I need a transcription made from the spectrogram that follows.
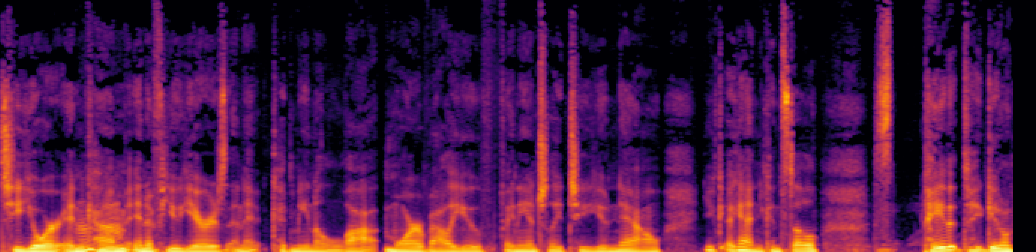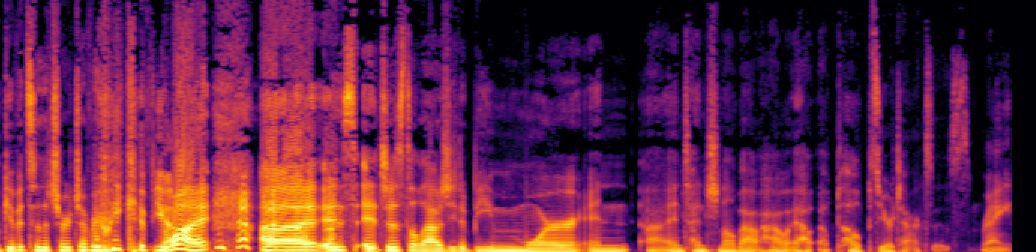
to your income Mhm. in a few years and it could mean a lot more value financially to you now you again you can still s- pay the you know give it to the church every week if you Yep. want uh it's, it just allows you to be more in, uh, intentional about how it helps your taxes Right.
